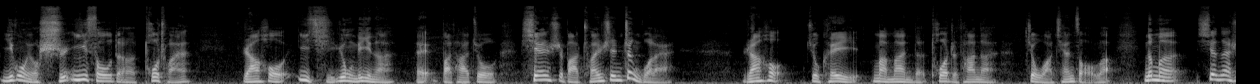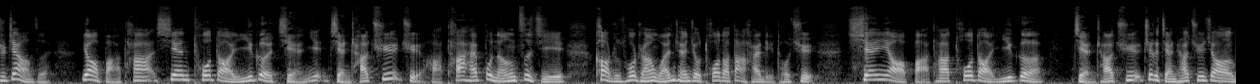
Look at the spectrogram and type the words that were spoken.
一共有十一艘的拖船，然后一起用力呢。哎，把它就先是把船身正过来，然后就可以慢慢的拖着它呢，就往前走了。那么现在是这样子，要把它先拖到一个检验检查区去哈，它还不能自己靠着拖船完全就拖到大海里头去，先要把它拖到一个检查区，这个检查区叫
